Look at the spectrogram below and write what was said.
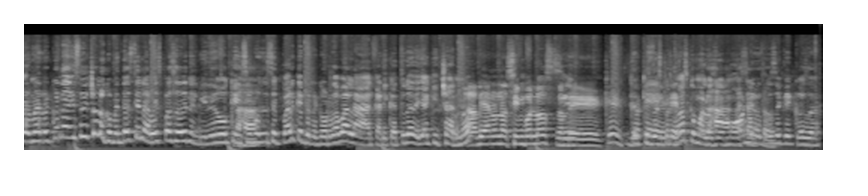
me, me recuerda, esto de hecho lo comentaste la vez pasada en el video que Ajá. hicimos de este par, que te recordaba la caricatura de Jackie Chan, ¿no? Habían unos símbolos donde. ¿qué? Creo que despertabas como a los Ajá, demonios, exacto. no sé qué cosa.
